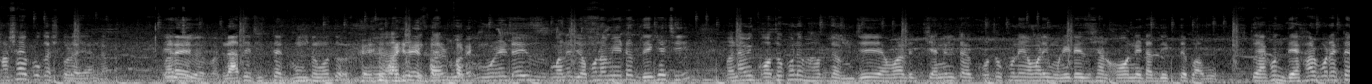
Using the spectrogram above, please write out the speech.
ভাষায় প্রকাশ করা যায় না। মানে ব্যাপার। রাতে ঠিকঠাক ঘুমতো মতো? মনিটাইজ মানে যখন আমি এটা দেখেছি মানে আমি কতক্ষণে ভাবতাম যে আমার চ্যানেলটা কতক্ষণে আমার এই মনিটাইজেশন অন এটা দেখতে পাবো। তো এখন দেখার পর একটা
